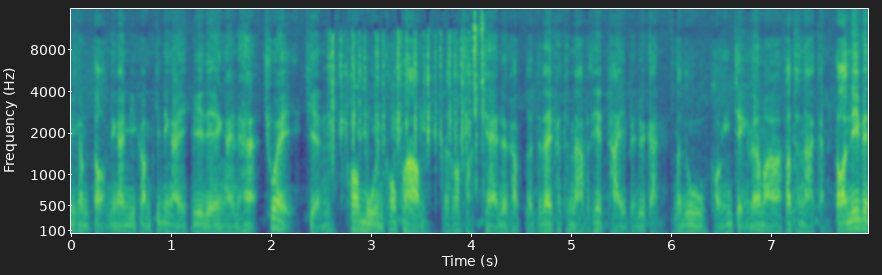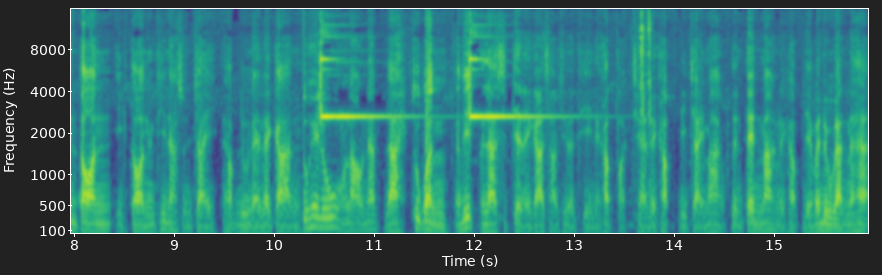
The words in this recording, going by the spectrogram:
มีคำตอบยังไงมีความคิดยังไงมีไอเดียยังไงนะฮะช่วยเขียนข้อมูลข้อความแล้วก็ฝากแชร์ด้วยครับเราจะได้พัฒนาประเทศไทยไปด้วยกัน มาดูของเจ๋งๆแล้วมาพัฒนากัน ตอนนี้เป็นตอนอีกตอนหนึ่งที่น่าสนใจนะครับดูในรายการดูให้รู้ของเรานะได้ ทุกวันอาทิตย์เวลา 17นาฬิกา30นาทีนะครับฝากแชร์ด้วยครับดีใจมากตื่นเต้นมากเลยครับเดี๋ยวมาดูกันนะฮะ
